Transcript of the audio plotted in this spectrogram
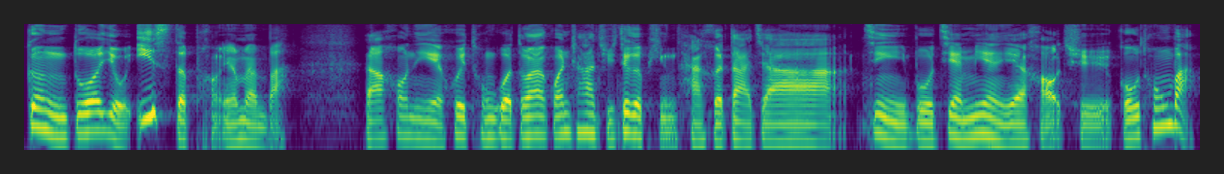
更多有意思的朋友们吧。然后你也会通过东亚观察局这个平台和大家进一步见面也好，去沟通吧。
